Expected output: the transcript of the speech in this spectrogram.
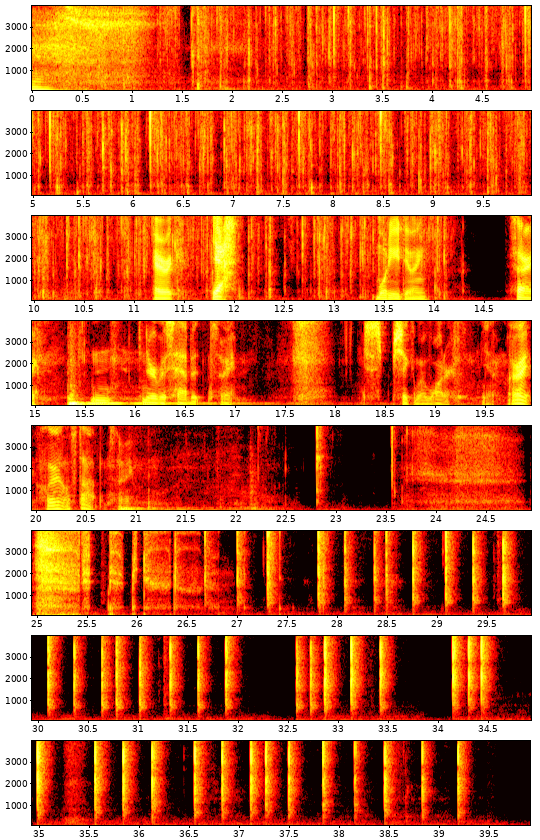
Eric, Yeah. what are you doing? Sorry. N- Nervous habit. Sorry. Just shaking my water. Yeah. All right. Okay, I'll stop. Sorry.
